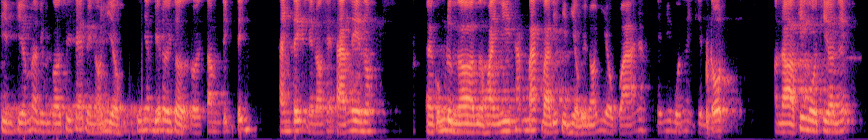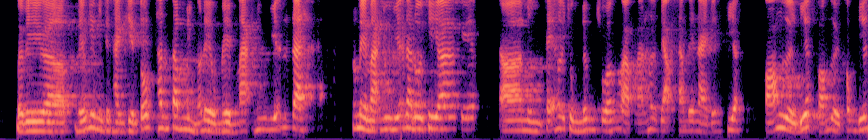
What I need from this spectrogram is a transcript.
tìm kiếm và đừng có suy xét về nó nhiều. Cứ nhận biết hơi thở rồi tâm định tĩnh thanh tịnh thì nó sẽ sáng lên thôi. Ờ, cũng đừng ờ, đừng hoài nghi thắc mắc và đi tìm hiểu về nó nhiều quá nhé nếu như muốn hành thiền tốt. Còn uh, khi ngồi thiền ấy bởi vì uh, nếu như mình thực hành thiền tốt thân tâm mình nó đều mềm mại nhu nhuyễn ra nó mềm mại nhu nhuyễn ra đôi khi uh, cái, uh, mình sẽ hơi trùng lưng xuống hoặc là hơi vẹo sang bên này bên kia. Có người biết có người không biết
